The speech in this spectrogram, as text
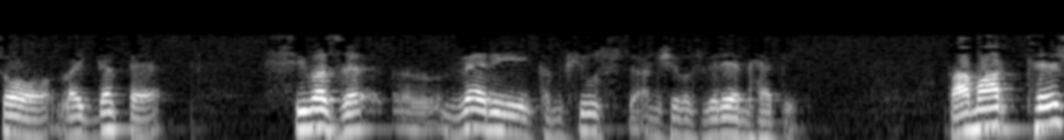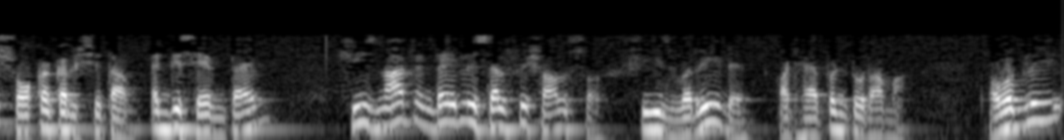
So like that uh, she was uh, very confused and she was very unhappy. Ramarthe shokakarshitam at the same time she is not entirely selfish also. She is worried what happened to rama. Probably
